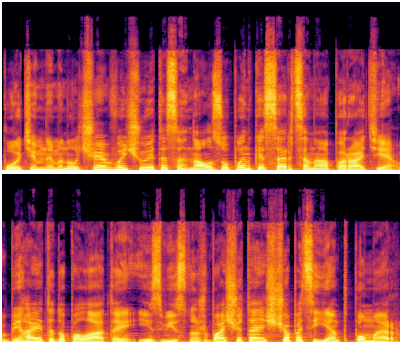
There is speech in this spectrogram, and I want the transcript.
Потім неминуче ви чуєте сигнал зупинки серця на апараті, вбігаєте до палати, і, звісно ж, бачите, що пацієнт помер.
